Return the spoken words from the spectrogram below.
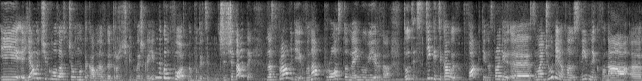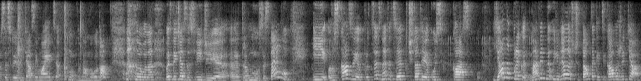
І я очікувала, що ну така вона буде трошечки книжка, їм некомфортно буде читати. Насправді вона просто неймовірна. Тут стільки цікавих фактів. Насправді е, сама Джулія, вона дослідник, вона е, все своє життя займається. Ну, вона молода, вона весь цей час досліджує е, травну систему і розказує про це. Знаєте, це як читати якусь казку. Я, наприклад, навіть не уявляла, що там таке цікаве життя.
